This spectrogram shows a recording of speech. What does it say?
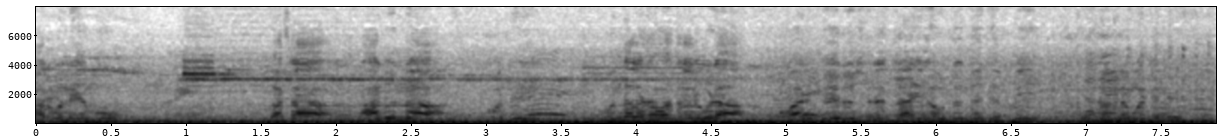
మరవలేము. గత రానున్న కొన్ని వందల సంవత్సరాలు కూడా వారి పేరు చిరస్థాయిగా ఉంటుందని చెప్పి తెలియజేస్తుంది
